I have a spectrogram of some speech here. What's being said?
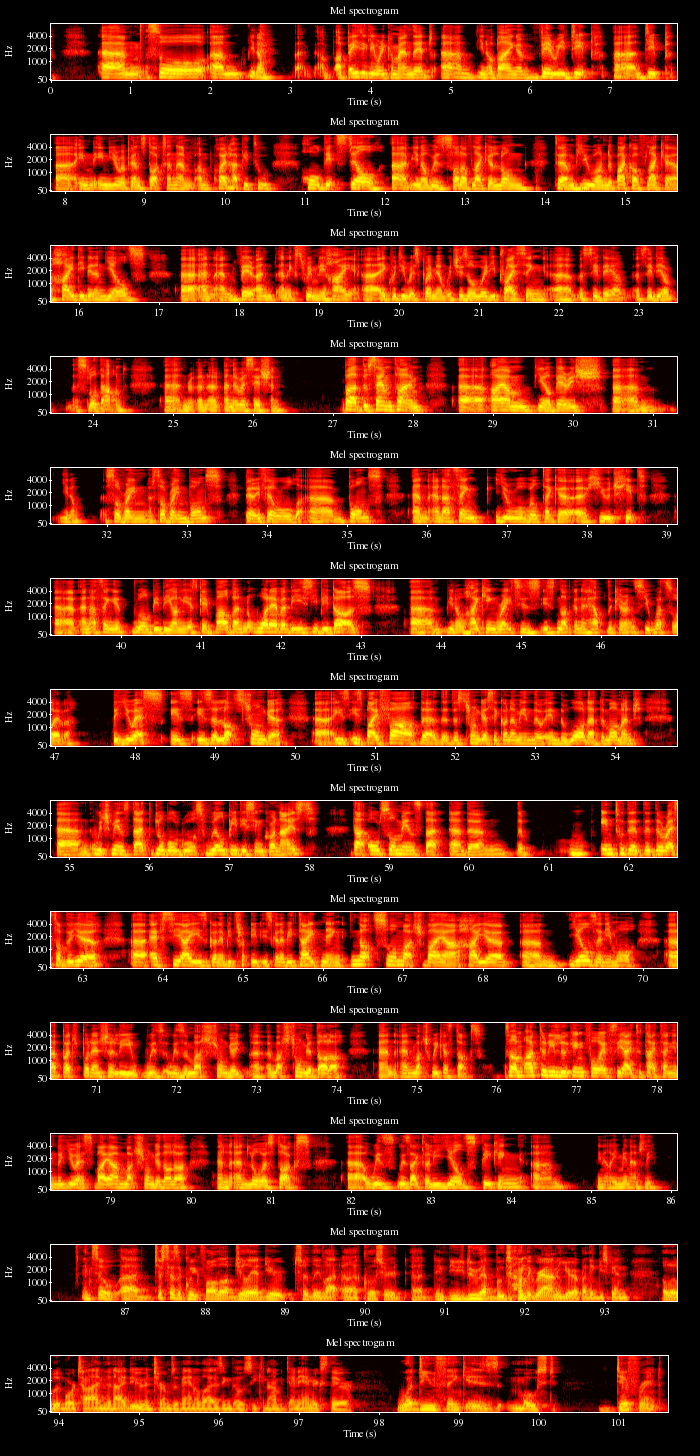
Um, so um, you know I basically recommended, um, you know, buying a very deep uh, dip uh, in in European stocks, and I'm I'm quite happy to hold it still, uh, you know, with sort of like a long term view on the back of like a high dividend yields. Uh, and and very and an extremely high uh, equity risk premium, which is already pricing uh, a severe a severe slowdown and, and, and, a recession. But at the same time, I am you know bearish, um, you know sovereign sovereign bonds, peripheral um, bonds, and and I think euro will take a, a huge hit, uh, and I think it will be the only escape valve. And whatever the ECB does, um, you know, hiking rates is is not going to help the currency whatsoever. The U.S. is is a lot stronger, uh, is is by far the, the, the strongest economy in the in the world at the moment, um, which means that global growth will be desynchronized. That also means that uh, the the into the, the, the, rest of the year, uh, FCI is going to be tr- is going to be tightening, not so much via higher um, yields anymore, uh, but potentially with with a much stronger uh, a much stronger dollar and and much weaker stocks. So I'm actually looking for FCI to tighten in the US via a much stronger dollar and and lower stocks, uh, with with actually yields peaking, um, you know, imminently. And so, uh, just as a quick follow up, Juliette, you're certainly a lot uh, closer. Uh, you do have boots on the ground in Europe. I think you spend a little bit more time than I do in terms of analyzing those economic dynamics there. What do you think is most different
